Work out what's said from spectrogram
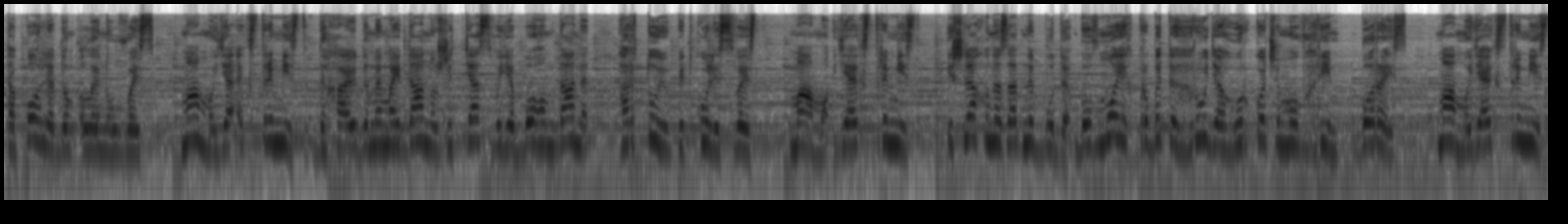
та поглядом линув вись. Мамо, я екстреміст, вдихаю дими майдану, життя своє Богом дане, гартую під кулі свист. Мамо, я екстреміст, і шляху назад не буде, бо в моїх пробитих грудях гуркоче, мов грім. Борись. Мамо, я екстреміст.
